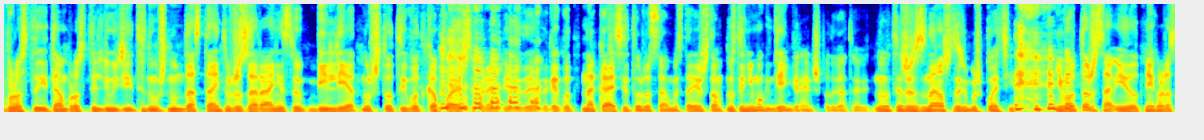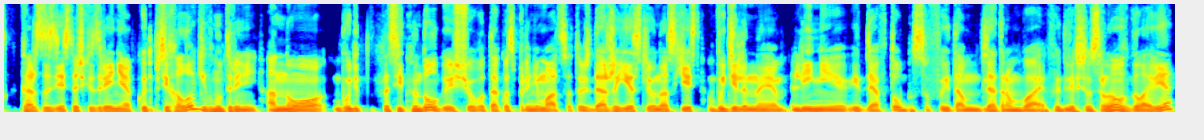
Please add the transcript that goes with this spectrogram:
просто, и там просто люди, и ты думаешь, ну достань уже заранее свой билет, ну что ты вот копаешься прямо перед этим? Это как вот на кассе то же самое стоишь, там, ну ты не мог деньги раньше подготовить, ну ты же знал, что ты будешь платить. И вот то же самое. И вот мне кажется, кажется, здесь с точки зрения какой-то психологии внутренней, оно будет относительно долго еще вот так восприниматься. То есть даже если у нас есть выделенные линии и для автобусов, и там для трамваев, и для всего, все равно в голове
